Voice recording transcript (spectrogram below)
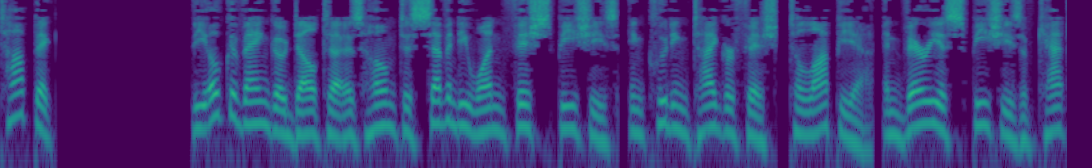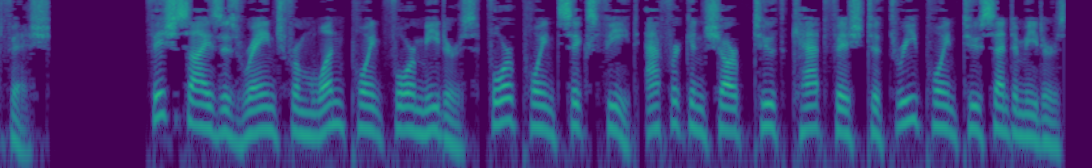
Topic: the Okavango Delta is home to 71 fish species, including tigerfish, tilapia, and various species of catfish. Fish sizes range from 1.4 meters (4.6 feet) African sharp-tooth catfish to 3.2 centimeters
